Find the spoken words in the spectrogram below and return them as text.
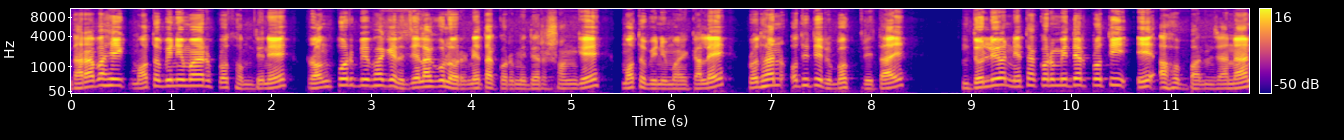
ধারাবাহিক মতবিনিময়ের প্রথম দিনে রংপুর বিভাগের জেলাগুলোর নেতাকর্মীদের সঙ্গে মতবিনিময়কালে প্রধান অতিথির বক্তৃতায় দলীয় নেতাকর্মীদের প্রতি এ আহ্বান জানান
